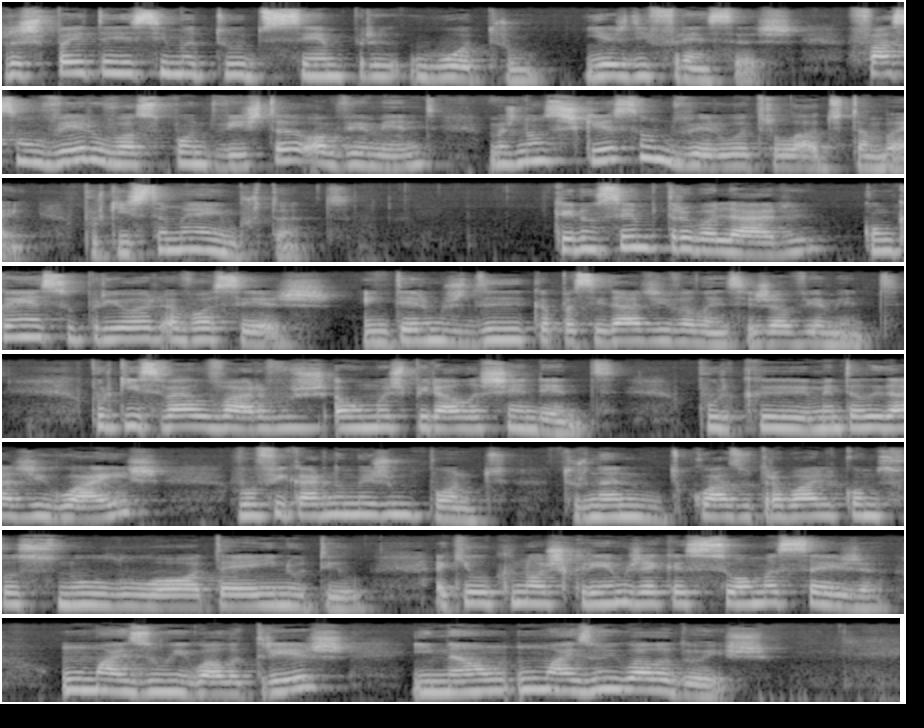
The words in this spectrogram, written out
Respeitem acima de tudo sempre o outro e as diferenças. Façam ver o vosso ponto de vista, obviamente, mas não se esqueçam de ver o outro lado também, porque isso também é importante. Queiram sempre trabalhar com quem é superior a vocês, em termos de capacidades e valências, obviamente, porque isso vai levar-vos a uma espiral ascendente, porque mentalidades iguais vão ficar no mesmo ponto, tornando quase o trabalho como se fosse nulo ou até inútil. Aquilo que nós queremos é que a soma seja 1 mais 1 igual a 3 e não 1 mais 1 igual a 2.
